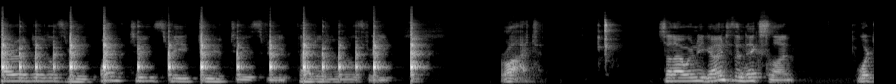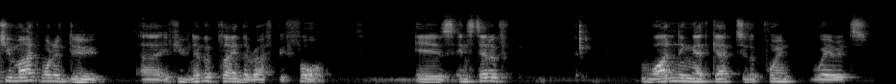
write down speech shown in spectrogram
paradiddle three. One, two, three, two, two, three, paradiddle three. Right. So now when we go into the next line, what you might want to do, uh, if you've never played the ruff before, is instead of widening that gap to the point where it's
